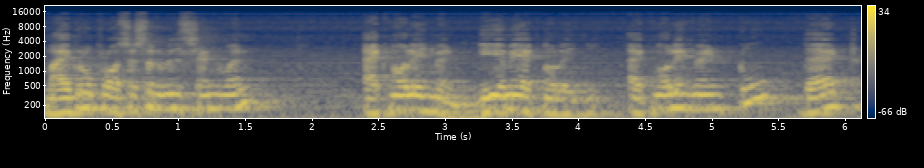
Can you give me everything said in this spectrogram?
microprocessor will send one acknowledgement DMA acknowledgement acknowledgement to that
